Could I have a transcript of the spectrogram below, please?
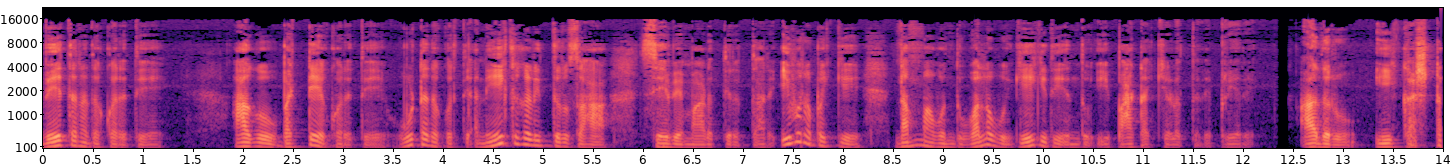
ವೇತನದ ಕೊರತೆ ಹಾಗೂ ಬಟ್ಟೆಯ ಕೊರತೆ, ಊಟದ ಕೊರತೆ ಅನೇಕಗಳಿದ್ದರೂ ಸಹ ಸೇವೆ ಮಾಡುತ್ತಿರುತ್ತಾರೆ. ಇವರ ಬಗ್ಗೆ ನಮ್ಮ ಒಂದು ಒಲವು ಹೇಗಿದೆ ಎಂದು ಈ ಪಾಠ ಕೇಳುತ್ತದೆ ಪ್ರಿಯರೇ. ಆದರೂ ಈ ಕಷ್ಟ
